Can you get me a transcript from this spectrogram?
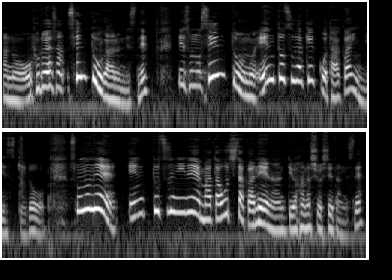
あの、お風呂屋さん、銭湯があるんですね。で、その銭湯の煙突が結構高いんですけど、そのね、煙突にね、また落ちたかね、なんていう話をしてたんですね。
